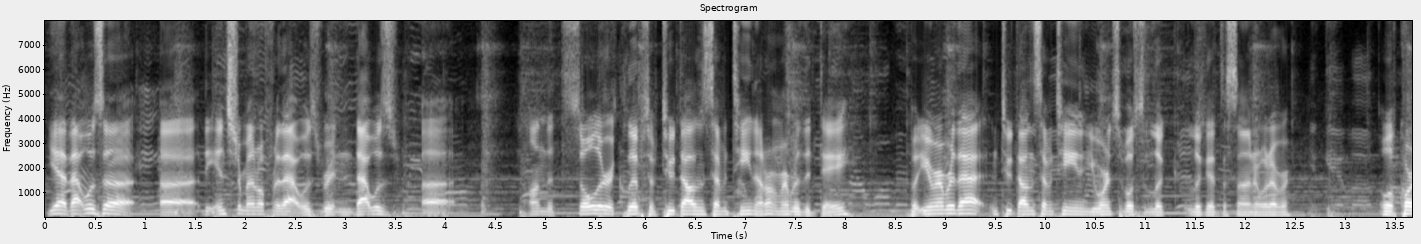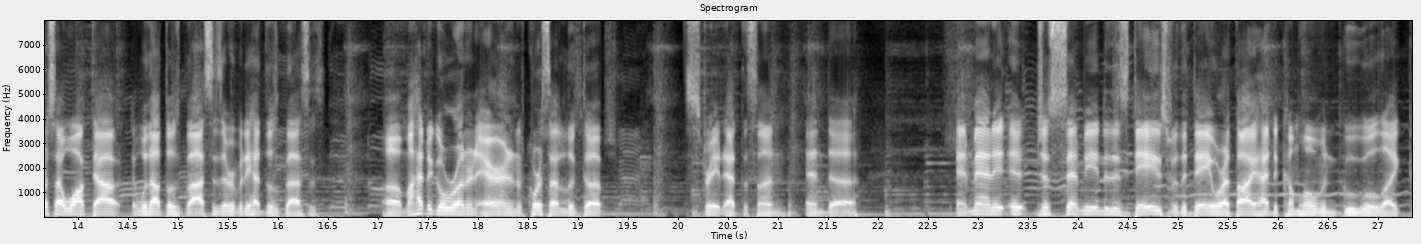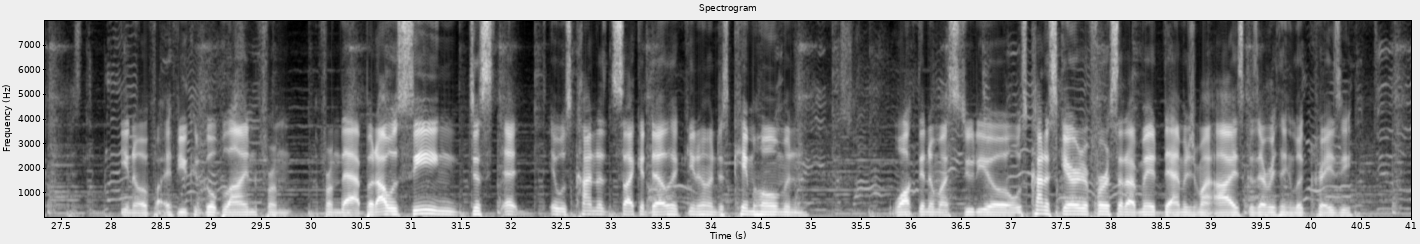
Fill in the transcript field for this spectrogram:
Yeah, that was a uh, uh, the instrumental for that was written. That was uh, on the solar eclipse of 2017. I don't remember the day, but you remember that in 2017 you weren't supposed to look look at the sun or whatever. Well, of course I walked out without those glasses. Everybody had those glasses. Um, I had to go run an errand, and of course I looked up straight at the sun, and uh, and man, it, it just sent me into this daze for the day where I thought I had to come home and Google like, you know, if if you could go blind from from that. But I was seeing just it, was kind of psychedelic, you know, and just came home and walked into my studio and was kind of scared at first that I made damage to my eyes because everything looked crazy.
